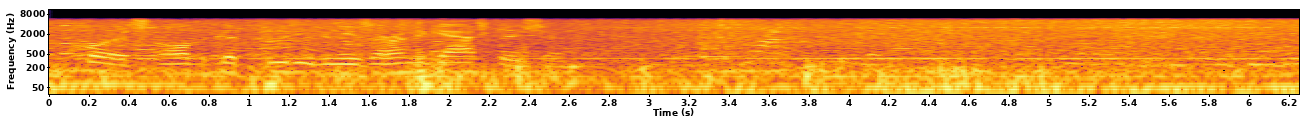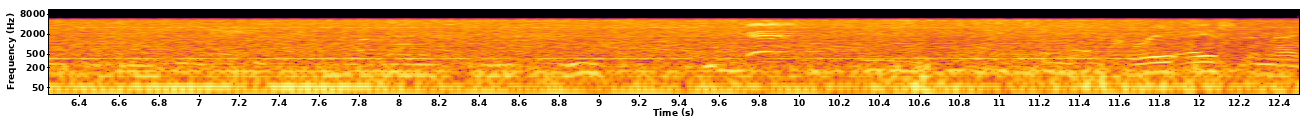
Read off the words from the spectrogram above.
Of course, all the good food eateries are in the gas station. Great ice cream at.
